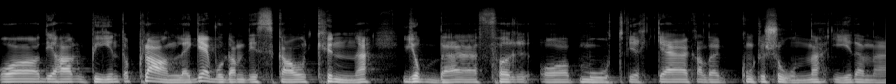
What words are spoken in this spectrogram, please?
og de har begynt å planlegge hvordan de skal kunne jobbe for å motvirke det, konklusjonene i denne,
